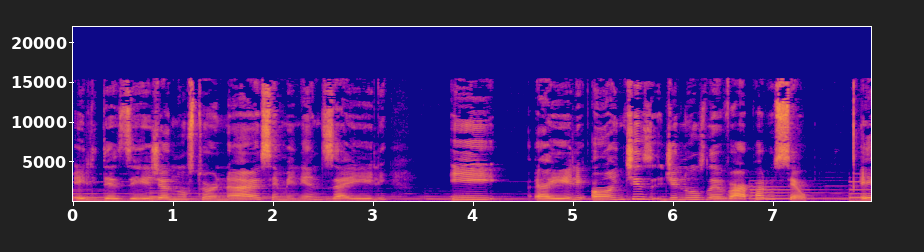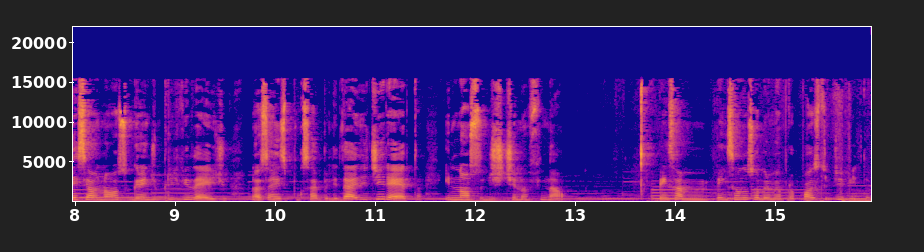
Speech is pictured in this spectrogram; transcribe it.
ele deseja nos tornar semelhantes a ele e a ele antes de nos levar para o céu. Esse é o nosso grande privilégio, nossa responsabilidade direta e nosso destino final. Pensando sobre o meu propósito de vida.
